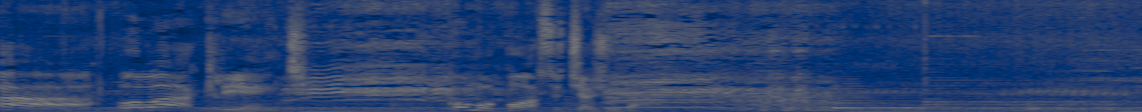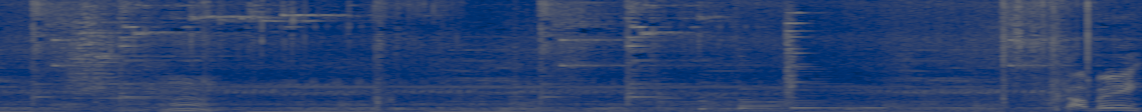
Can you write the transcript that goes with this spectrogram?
Ah, olá, cliente. Como posso te ajudar? Hum. Tá bem.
